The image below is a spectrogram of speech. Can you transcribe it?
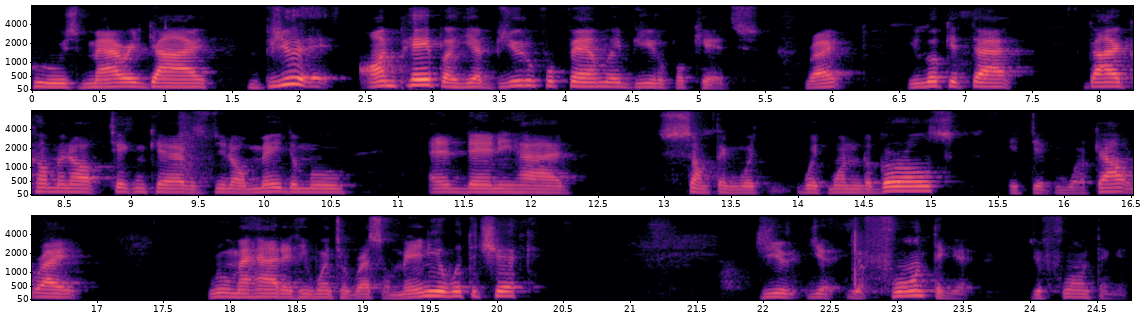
Who's married guy. Be- on paper, he had beautiful family, beautiful kids, right? You look at that guy coming up, taking care of his, you know, made the move, and then he had something with with one of the girls. It didn't work out right. Rumor had it he went to WrestleMania with the chick you, you you're flaunting it. You're flaunting it.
